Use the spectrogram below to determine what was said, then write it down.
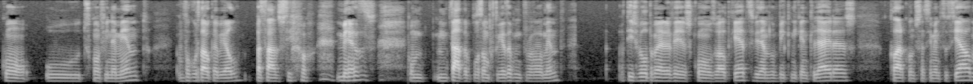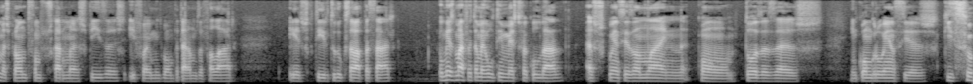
com o desconfinamento. Vou cortar o cabelo, passados tipo, meses, como metade da população portuguesa, muito provavelmente. Estive pela primeira vez com os Wildcats, fizemos um piquenique em telheiras, claro com distanciamento social, mas pronto, fomos buscar umas pizzas e foi muito bom para estarmos a falar e a discutir tudo o que estava a passar. O mês de maio foi também o último mês de faculdade, as frequências online com todas as incongruências que isso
